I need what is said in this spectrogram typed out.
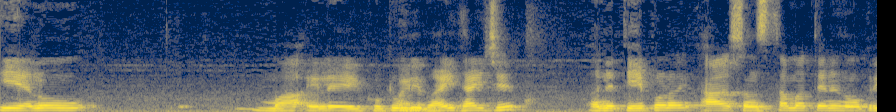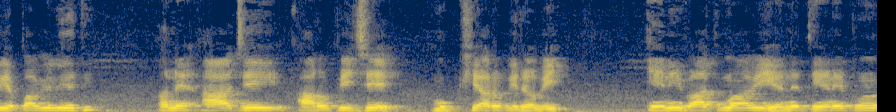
એ એનો મા, એટલે કુટુંબી ભાઈ થાય છે અને તે પણ આ સંસ્થામાં તેને નોકરી અપાવેલી હતી અને આ જે આરોપી છે, મુખ્ય આરોપી રવિ, એની વાતમાં આવી અને તેણે પણ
